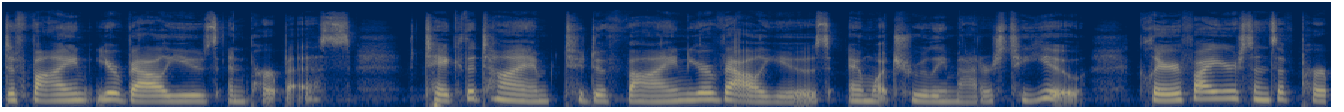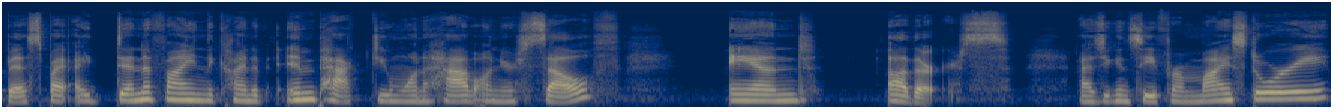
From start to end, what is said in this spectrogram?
define your values and purpose. Take the time to define your values and what truly matters to you. Clarify your sense of purpose by identifying the kind of impact you want to have on yourself and others. As you can see from my story,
